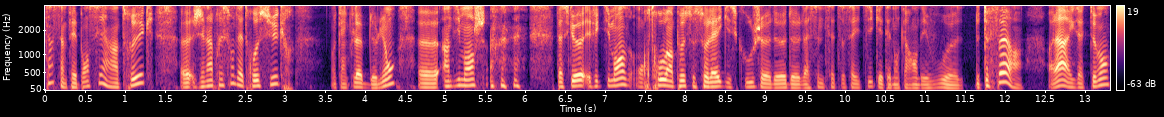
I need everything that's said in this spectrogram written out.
tiens, ça me fait penser à un truc. euh, J'ai l'impression d'être au sucre. Donc un club de Lyon, euh, un dimanche, parce que effectivement, on retrouve un peu ce soleil qui se couche de, la Sunset Society, qui était donc un rendez-vous euh, de teufeurs, voilà exactement.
